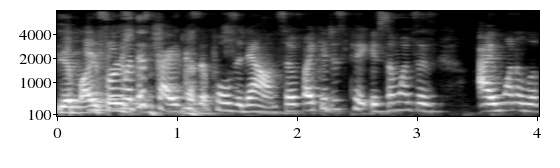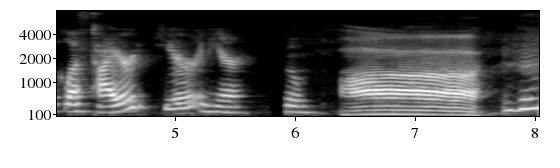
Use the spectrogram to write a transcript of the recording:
Yeah, my and first. with this guy because it pulls it down. So if I could just pick, if someone says, I want to look less tired here and here, Boom. Ah, hmm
